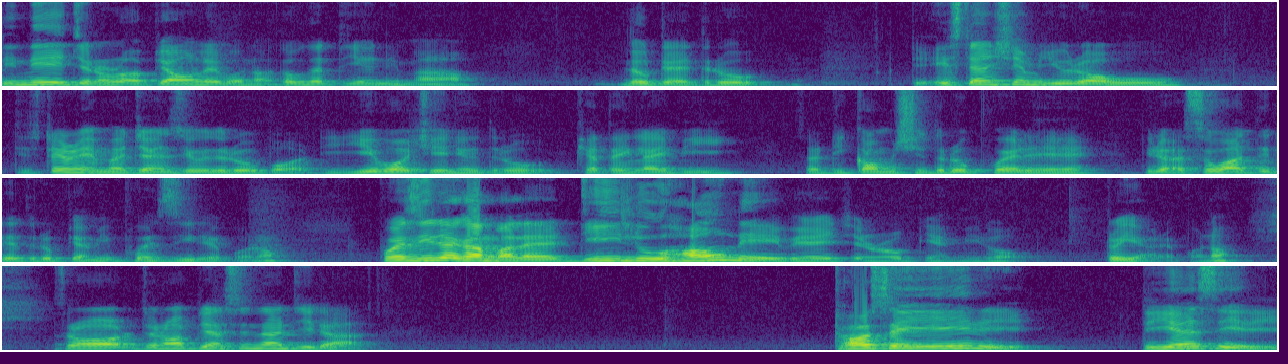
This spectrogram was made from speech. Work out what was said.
ဒီနေ့ကျွန်တော်တို့အပြောင်းလဲပေါ့နော်31ရက်နေ့မှာလုပ်တဲ့သူတို့ ဒီ extension မယူတော့ဘူးဒီ state of emergency ကိုသူတို့ပေါ့ဒီရေးပေါ်အခြေအနေကိုသူတို့ဖျက်သိမ်းလိုက်ပြီးဆိုတော့ဒီ commission သူတို့ဖွဲ့တယ်ပြီးတော့အစိုးရအသစ်တွေသူတို့ပြန်ပြီးဖွဲ့စည်းတယ်ပေါ့နော်ဖွဲ့စည်းတဲ့အခါမှာလည်းဒီလူဟောင်းတွေပဲကျွန်တော်တို့ပြန်ပြီးတော့တွေ့ရတယ်ပေါ့နော်ဆိုတော့ကျွန်တော်ပြန်စဉ်းစားကြည့်တာဒေါ်စင်ရေးတွေ DSA တွေ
